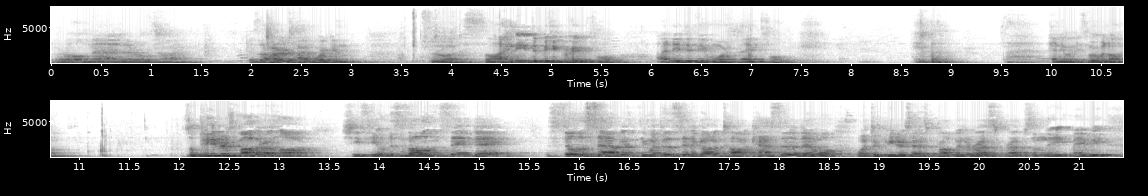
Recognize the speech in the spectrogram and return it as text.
We're all mad all the time. It's a hard time working through us. So I need to be grateful. I need to be more thankful. Anyways, moving on. So Peter's mother-in-law, she's healed. This is all in the same day. It's still the Sabbath. He went to the synagogue, taught, cast out a devil, went to Peter's house, probably to rest, grab something to eat, maybe.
